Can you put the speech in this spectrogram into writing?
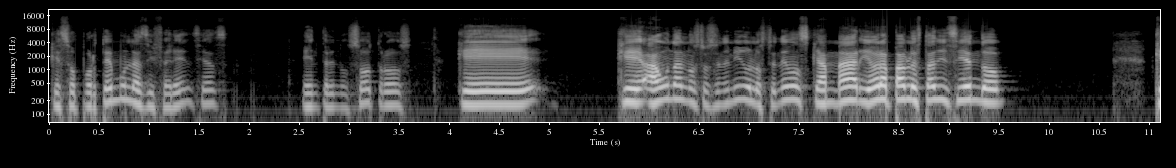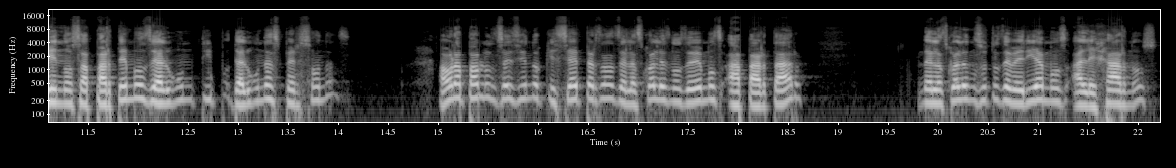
que soportemos las diferencias entre nosotros, que, que aún a nuestros enemigos los tenemos que amar? Y ahora Pablo está diciendo que nos apartemos de algún tipo, de algunas personas. Ahora Pablo nos está diciendo que si hay personas de las cuales nos debemos apartar, de las cuales nosotros deberíamos alejarnos,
